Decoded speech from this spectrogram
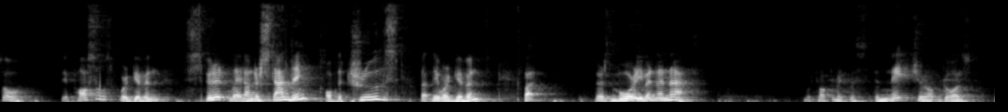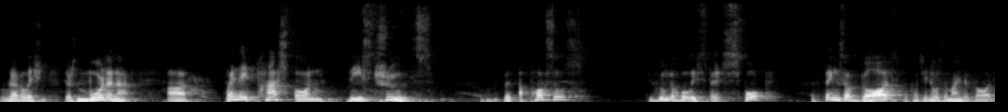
So, the apostles were given spirit led understanding of the truths that they were given, but there's more even than that. We're talking about this, the nature of God's revelation. There's more than that. Uh, when they passed on these truths, the apostles to whom the Holy Spirit spoke the things of God, because he knows the mind of God,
